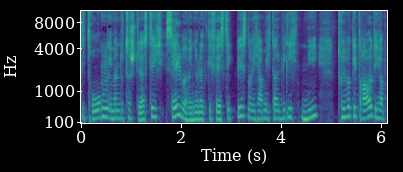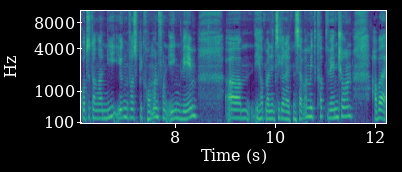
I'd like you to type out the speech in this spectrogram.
die Drogen, ich meine, du zerstörst dich selber, wenn du nicht gefestigt bist. Aber ich habe mich da wirklich nie drüber getraut. Ich habe Gott sei Dank auch nie irgendwas bekommen von irgendwem. Ähm, ich habe meine Zigaretten selber mitgehabt, wenn schon. Aber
